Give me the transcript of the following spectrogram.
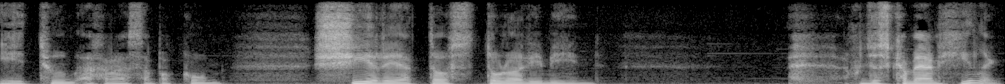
itum akrasapakum shiretos tororimin. We just command healing.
